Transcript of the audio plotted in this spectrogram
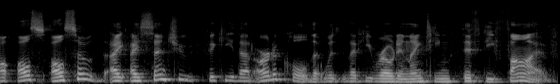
Al- Also, also I, I sent you, Vicky, that article that was that he wrote in 1955.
